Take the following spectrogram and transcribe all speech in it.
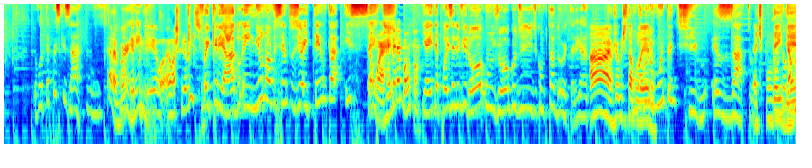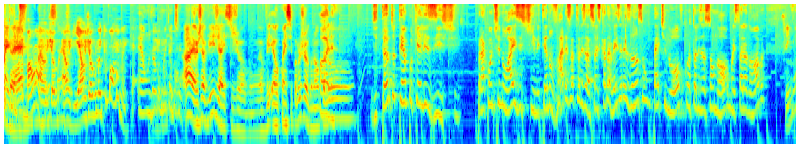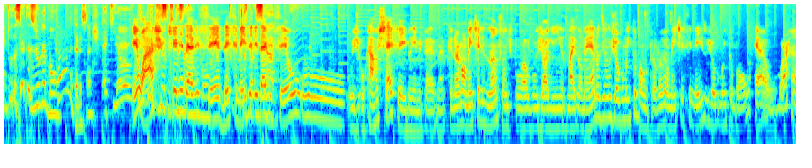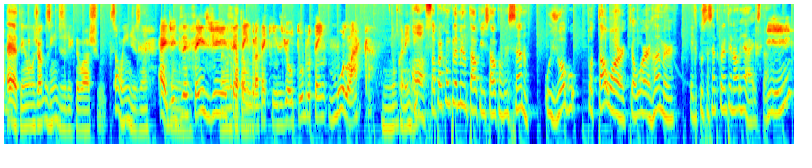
Eu vou até pesquisar. Cara, eu vou ver porque eu, eu acho que eu já vi isso. Foi criado em 1987. Não, Warhammer é bom, pô. E aí depois ele virou um jogo de, de computador, tá ligado? Ah, é um jogo de Um bagulho tabuleiro. muito antigo, exato. É tipo um É um D&D. jogo- Não, mas é bom, é um jogo, é um, e é um jogo muito bom, velho. É um jogo Jogo muito muito antigo. Ah, eu já vi já esse jogo. Eu, vi- eu conheci pelo jogo, não Olha. pelo. De tanto tempo que ele existe, pra continuar existindo e tendo várias atualizações, cada vez eles lançam um patch novo, com atualização nova, uma história nova. Com Sim. toda certeza esse jogo é bom. Caralho, interessante. É que eu. Eu acho que ele deve bom. ser, desse mês, ele deve ser o, o, o, carro-chefe aí do Game Pass, né? Porque normalmente eles lançam, tipo, alguns joguinhos mais ou menos e um jogo muito bom. Provavelmente esse mês o jogo muito bom é o Warhammer. É, tem uns jogos indies ali que eu acho. que São indies, né? É, de 16 de Não, setembro até 15 de outubro tem Mulaka. Nunca nem vi. Ó, só pra complementar o que a gente tava conversando, o jogo Total War, que é o Warhammer, ele custa 149 reais, tá? E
